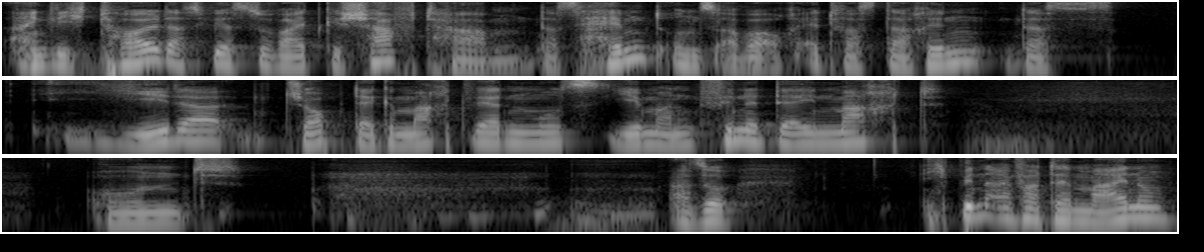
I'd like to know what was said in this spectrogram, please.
eigentlich toll, dass wir es so weit geschafft haben. Das hemmt uns aber auch etwas darin, dass jeder Job, der gemacht werden muss, jemand findet, der ihn macht. Und also ich bin einfach der Meinung,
